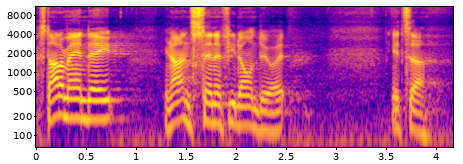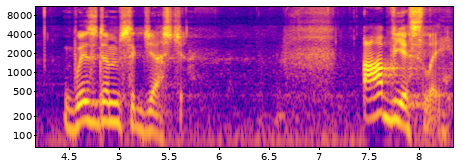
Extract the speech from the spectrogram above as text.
It's not a mandate, you're not in sin if you don't do it. It's a wisdom suggestion. Obviously,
